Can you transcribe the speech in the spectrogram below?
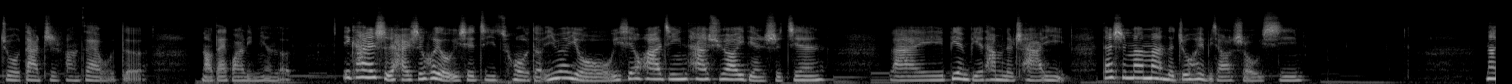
就大致放在我的脑袋瓜里面了。一开始还是会有一些记错的，因为有一些花精它需要一点时间。来辨别它们的差异，但是慢慢的就会比较熟悉。那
